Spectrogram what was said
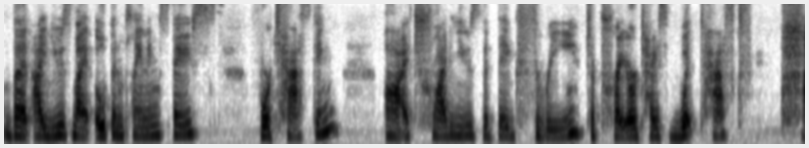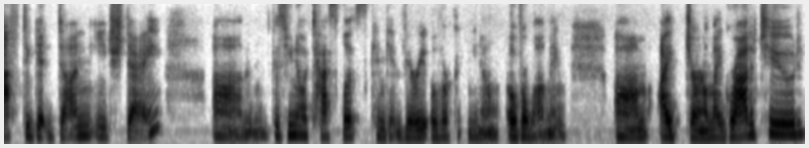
but I use my open planning space for tasking. Uh, I try to use the big three to prioritize what tasks have to get done each day because um, you know a task list can get very over you know overwhelming. Um, i journal my gratitude.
